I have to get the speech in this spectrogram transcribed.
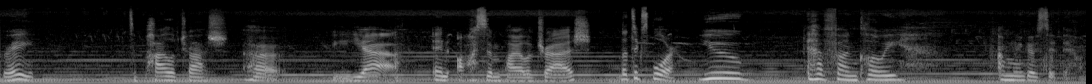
Great. It's a pile of trash. Uh, yeah. An awesome pile of trash. Let's explore. You have fun, Chloe. I'm gonna go sit down.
